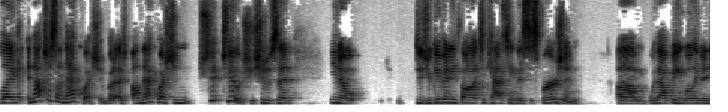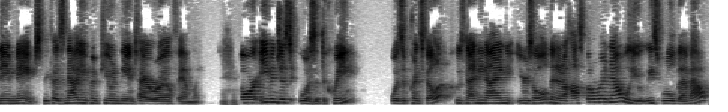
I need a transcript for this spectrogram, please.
like not just on that question, but on that question too. She should have said, you know, did you give any thought to casting this aspersion um, without being willing to name names? Because now you've impugned the entire royal family. Mm-hmm. Or even just, was it the Queen? Was it Prince Philip, who's 99 years old and in a hospital right now? Will you at least rule them out?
